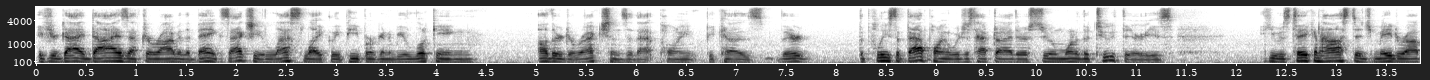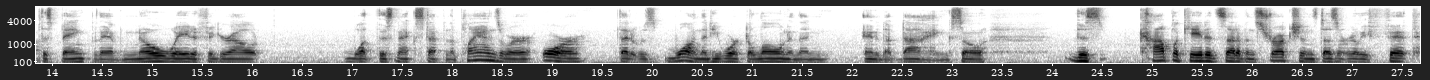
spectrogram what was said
if your guy dies after robbing the bank, it's actually less likely people are going to be looking other directions at that point because they're the police at that point would just have to either assume one of the two theories. He was taken hostage, made to rob this bank, but they have no way to figure out what this next step in the plans were, or that it was one that he worked alone and then ended up dying. So this complicated set of instructions doesn't really fit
